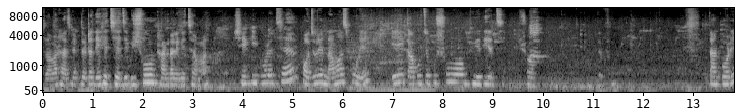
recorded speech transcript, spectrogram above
তো আমার হাজব্যান্ড তো এটা দেখেছে যে ভীষণ ঠান্ডা লেগেছে আমার। সে কি করেছে? ফজরের নামাজ পড়ে এই কাপড় চাপড় সব ধুয়ে দিয়েছে, সব। তারপরে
